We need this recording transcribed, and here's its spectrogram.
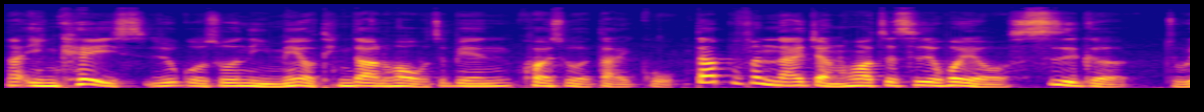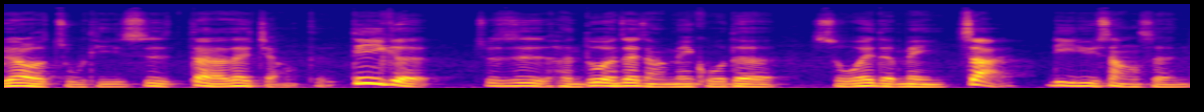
那 in case 如果说你没有听到的话，我这边快速的带过。大部分来讲的话，这次会有四个主要的主题是大家在讲的。第一个。就是很多人在讲美国的所谓的美债利率上升，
